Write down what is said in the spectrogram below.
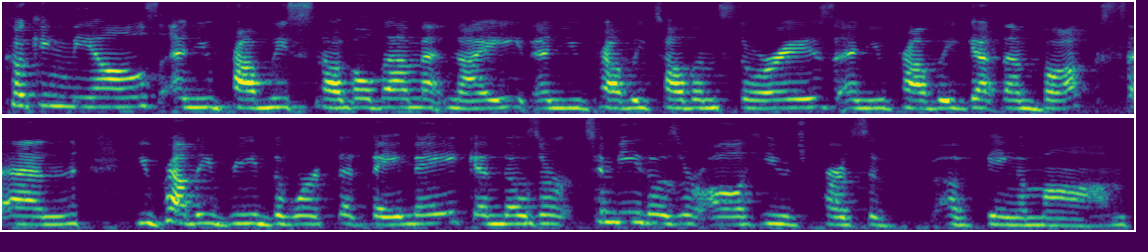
cooking meals and you probably snuggle them at night and you probably tell them stories and you probably get them books and you probably read the work that they make. And those are to me, those are all huge parts of, of being a mom.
